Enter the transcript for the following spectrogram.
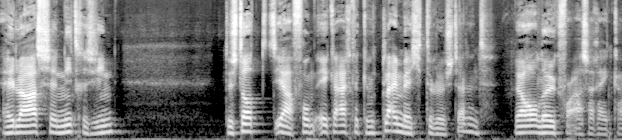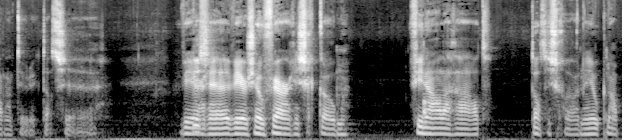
helaas uh, niet gezien. Dus dat ja, vond ik eigenlijk een klein beetje teleurstellend. Wel leuk voor Azarenka natuurlijk, dat ze weer, dus... weer zo ver is gekomen. Finale gehaald. Dat is gewoon heel knap.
